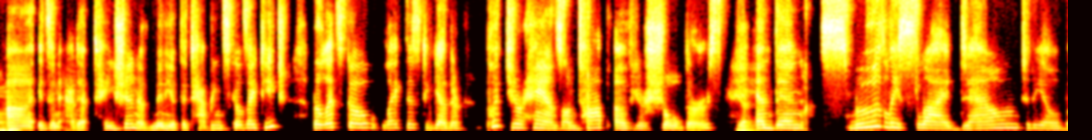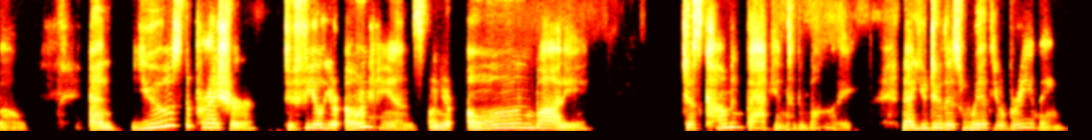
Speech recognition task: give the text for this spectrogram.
Mm-hmm. Uh, it's an adaptation of many of the tapping skills I teach. But let's go like this together. Put your hands on top of your shoulders and then smoothly slide down to the elbow and use the pressure to feel your own hands on your own body just coming back into the body. Now, you do this with your breathing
